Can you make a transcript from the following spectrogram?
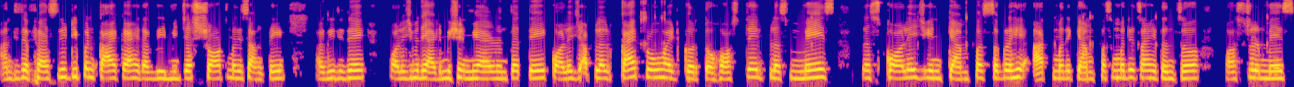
आणि तिथे फॅसिलिटी पण काय काय आहेत अगदी मी जस्ट शॉर्टमध्ये सांगते. अगदी तिथे कॉलेजमध्ये ॲडमिशन मिळाल्यानंतर ते कॉलेज आपल्याला काय प्रोव्हाइड करतं? Hostel plus mess plus college in campus सगळं हे आतमध्ये कॅम्पसमध्येच आहे त्यांचं. हॉस्टेल मेस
